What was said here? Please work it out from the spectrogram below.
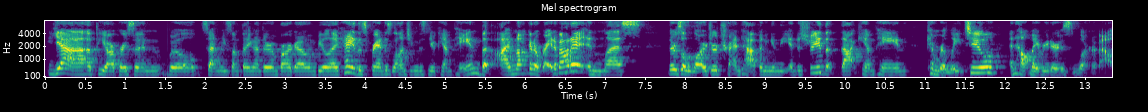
yeah, a PR person will send me something under embargo and be like, hey, this brand is launching this new campaign, but I'm not going to write about it unless there's a larger trend happening in the industry that that campaign can relate to and help my readers learn about.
